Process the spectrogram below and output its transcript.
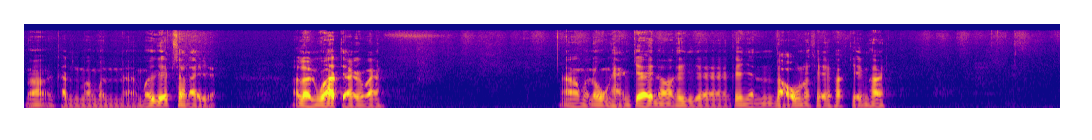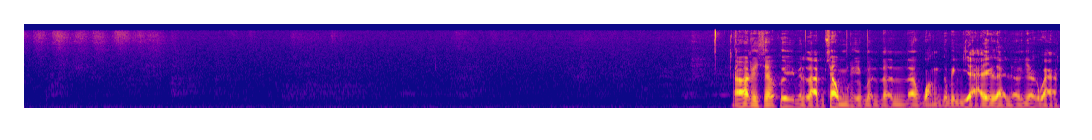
Đó cái cành mà mình à, mới ghép sau này nó lên quá trời các bạn. Đó, mình uống hạn chế nó thì à, cái nhánh đổ nó sẽ phát triển thôi. Đó thì sau khi mình làm xong thì mình nên à, quấn cái miếng vải lại nữa nha các bạn.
